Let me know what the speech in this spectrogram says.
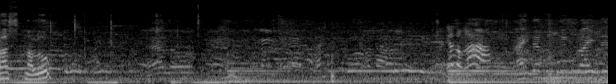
মাছ নালো আইটা বন্ধু আইতে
